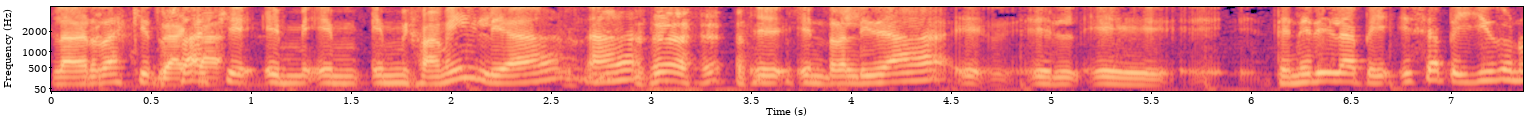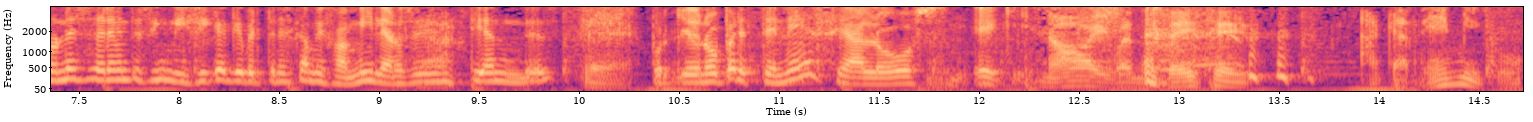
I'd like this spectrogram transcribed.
la verdad es que tú sabes que en, en- en mi familia ¿ah? Eh, en realidad eh, el, eh, tener el ape- ese apellido no necesariamente significa que pertenezca a mi familia no sé si entiendes porque no pertenece a los X No, y cuando te dice académico.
